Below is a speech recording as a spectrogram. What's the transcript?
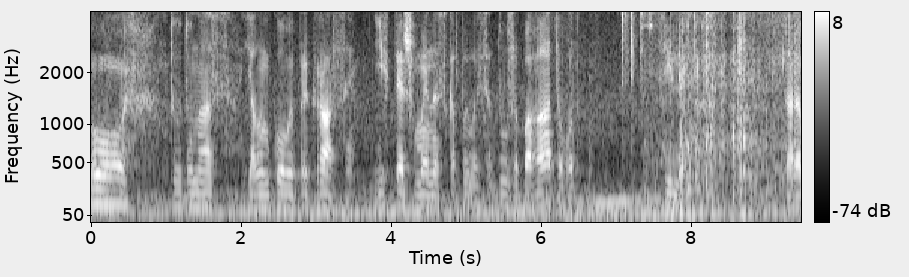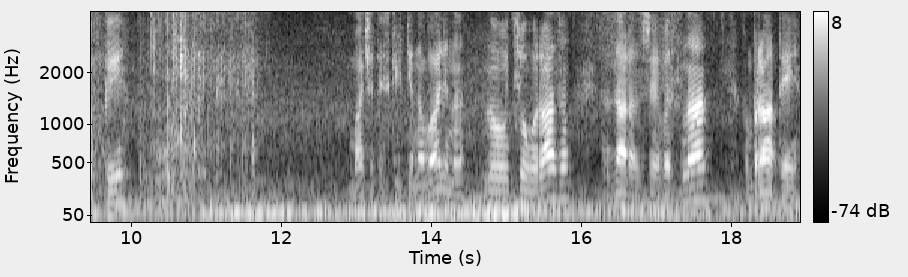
О, тут у нас ялинкові прикраси. Їх теж в мене скопилося дуже багато. От цілі коробки. Бачите, скільки навалено. Ну, цього разу, зараз вже весна. Брати е,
